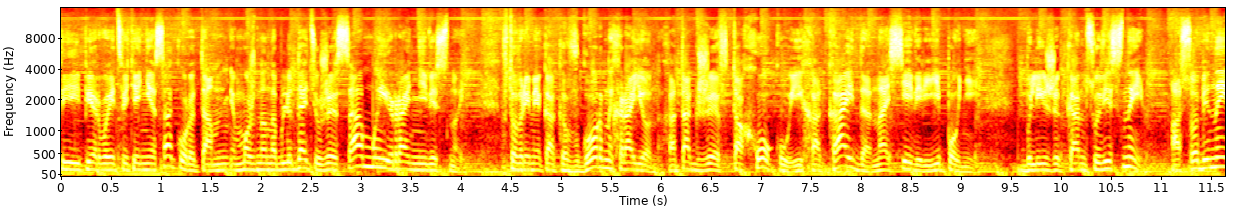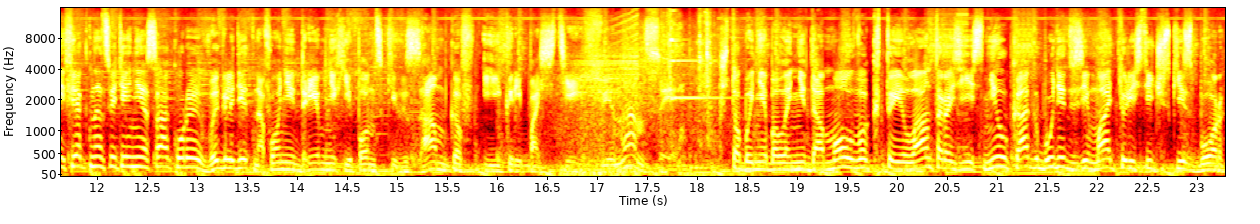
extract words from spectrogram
и первое цветение сакуры там можно наблюдать уже самой ранней весной. В то время как в горных районах, а также в Тахоку и Хоккайдо на севере Японии ближе к концу весны. Особенно эффектно цветение сакуры выглядит на фоне древних японских замков и крепостей. Финансы. Чтобы не было недомолвок, Таиланд разъяснил, как будет взимать туристический сбор.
